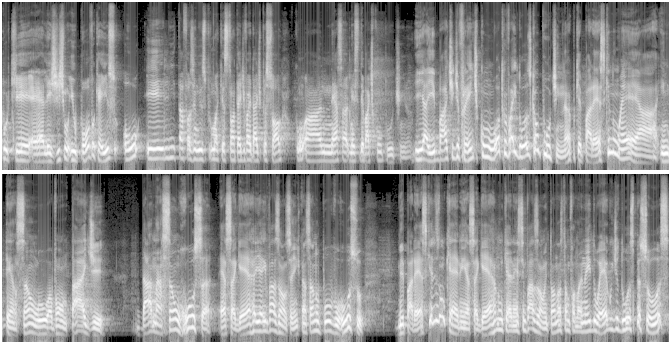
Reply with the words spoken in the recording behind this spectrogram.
porque é legítimo e o povo quer isso, ou ele está fazendo isso por uma questão até de vaidade pessoal com, uh, nessa, nesse debate com o Putin. Né? E aí bate de frente com outro vaidoso que é o Putin, né? porque parece que não é a intenção ou a vontade da nação russa essa guerra e a invasão. Se a gente pensar no povo russo, me parece que eles não querem essa guerra, não querem essa invasão. Então nós estamos falando aí do ego de duas pessoas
